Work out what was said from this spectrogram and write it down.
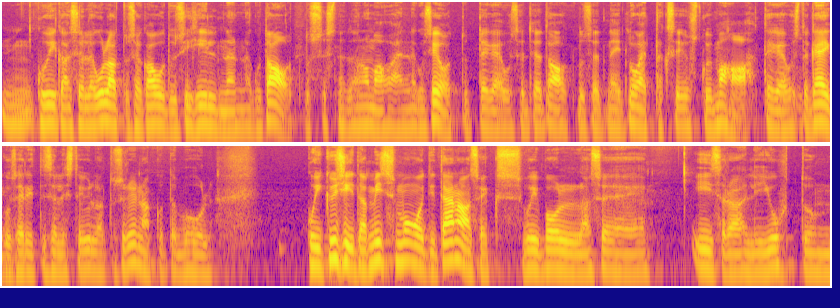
mm, kui ka selle ulatuse kaudu siis ilmnev nagu taotlus, sest need on omavahel nagu seotud tegevused ja taotlused, neid loetakse justkui maha tegevuste käigus, eriti selliste üllatusrünnakute puhul. kui küsida, mismoodi tänaseks võib olla see Iisraeli juhtum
